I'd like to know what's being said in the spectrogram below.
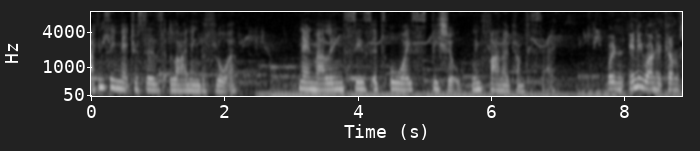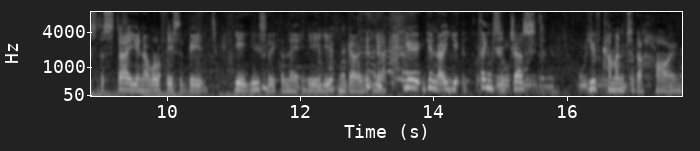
I can see mattresses lining the floor. Nan Marlene says it's always special when whānau come to stay. When anyone who comes to stay, you know, well, if there's a bed, yeah, you sleep in that. Yeah, you can go there. You know, you, you know, you, things are just. You've come into the home.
